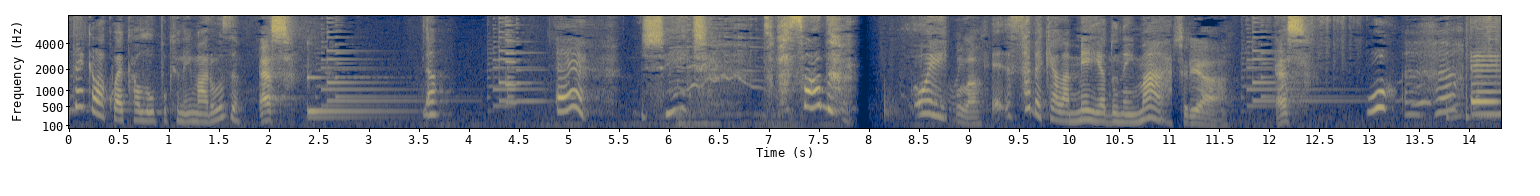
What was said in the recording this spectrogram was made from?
Você tem aquela cueca lupo que o Neymar usa? Essa? Ah. É. Gente, tô passada. Oi. Olá. É, Sabe aquela meia do Neymar? Seria essa? É.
